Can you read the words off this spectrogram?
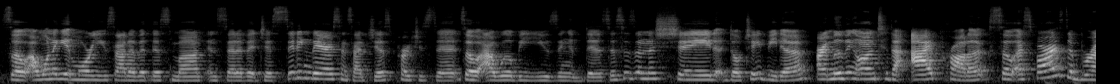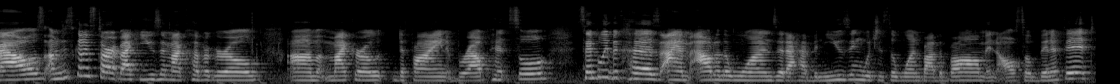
So I wanna get more use out of it this month instead of it just sitting there since I just purchased it. So I will be using this. This is in the shade Dolce Vita. All right, moving on to the eye products. So as far as the brows, I'm just gonna start back using my CoverGirl um, Micro Define Brow Pencil simply because I am out of the ones that I have been using, which is the one by the Balm and also Benefit,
